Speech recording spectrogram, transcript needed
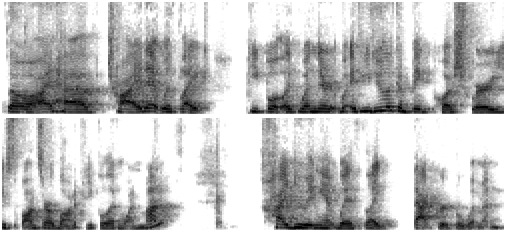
So I have tried it with like people like when they're if you do like a big push where you sponsor a lot of people in one month, try doing it with like that group of women.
